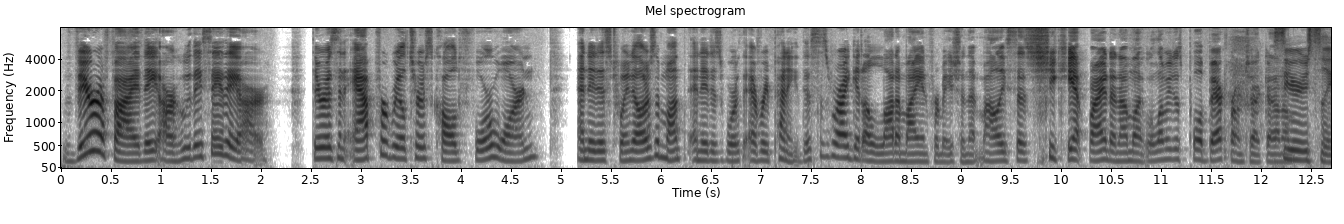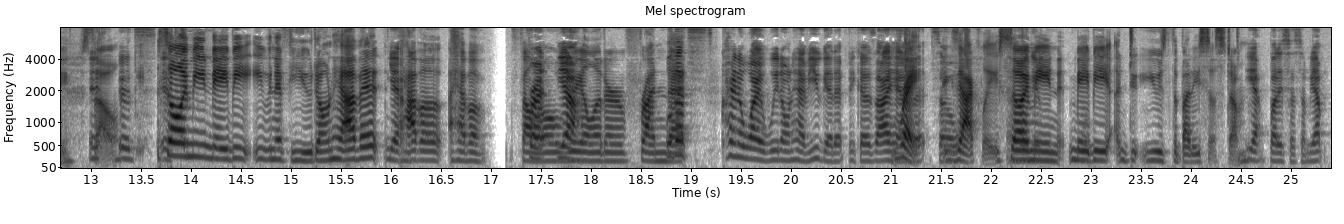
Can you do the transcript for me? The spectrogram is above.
Verify they are who they say they are. There is an app for realtors called Forewarn, and it is $20 a month and it is worth every penny. This is where I get a lot of my information that Molly says she can't find and I'm like, "Well, let me just pull a background check on them." Seriously. So, it's- so I mean, maybe even if you don't have it, Yeah. have a have a fellow yeah. realtor friend Well, that that's kind of why we don't have you get it because I have right it. So exactly. So I do- mean, maybe do, use the buddy system. Yeah, buddy system. Yep.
